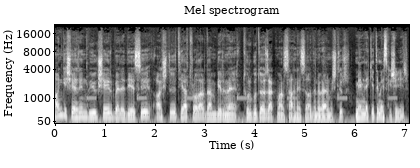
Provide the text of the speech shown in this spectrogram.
Hangi şehrin Büyükşehir Belediyesi açtığı tiyatrolardan birine Turgut Özakman sahnesi adını vermiştir? Memleketim Eskişehir.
